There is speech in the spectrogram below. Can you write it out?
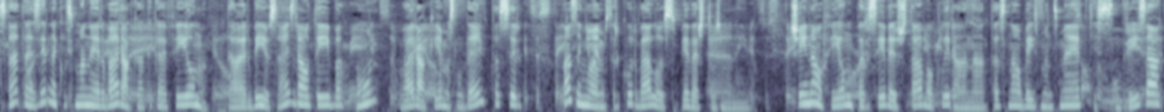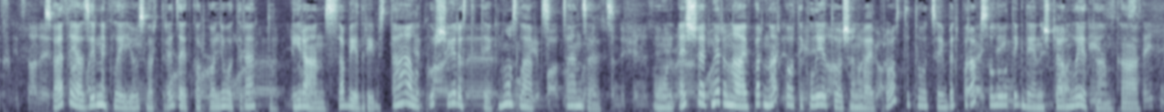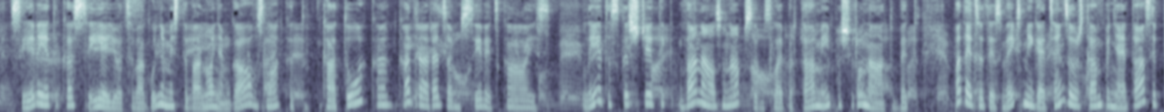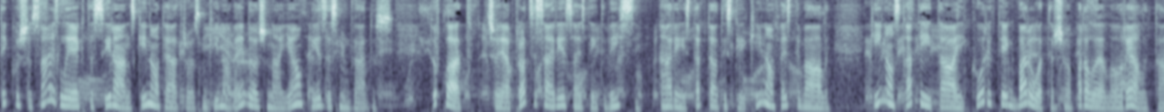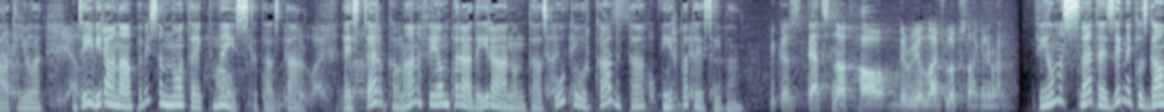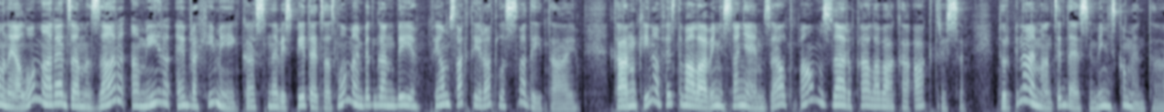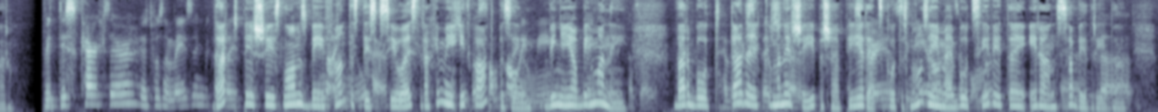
Svētais zirneklis man ir vairāk kā tikai filma. Tā ir bijusi aizrautība, un vairāk iemeslu dēļ tas ir paziņojums, ar kuru vēlos pievērst uzmanību. Šī nav filma par sieviešu stāvokli Irānā, tas nav bijis mans mērķis. Drīzāk, Svētajā zirneklī jūs varat redzēt kaut ko ļoti retu - Irānas sabiedrības tēlu, kurš ierasti tiek noslēpts, cenzēts. Un es šeit nerunāju par narkotiku lietošanu vai prostitūciju, bet par absolūti ikdienišķām lietām, kā sieviete, lieta, kas, ieejot savā guļamistabā, noņem galvas lakatu, kā to, ka kadrā redzams sievietes kājas. Lietas, kas šķiet tik banāls un absurds, lai par tām īpaši runātu, bet pateicoties veiksmīgai cenzūras kampaņai, tās ir tikušas aizliegtas Irānas kinoteātros un kino veidošanā jau 50 gadus. Turklāt šajā procesā ir iesaistīti visi, arī starptautiskie kinofestivāli, kino skatītāji, kuri tiek baroti ar šo paralēlo realitāti, jo dzīve Irānā pavisam noteikti neizskatās tā. Es ceru, ka mana filma parāda Irānu un tās kultūru, kāda tā ir patiesībā. Filmas Svētais zirneklis galvenajā lomā redzama Zara Amīra Ebrahimī, kas nevis pieteicās lomai, bet gan bija filmas aktieru atlases vadītāja. Kānu kinofestivālā viņa saņēma zelta palmas zaru kā labākā aktrise. Turpinājumā dzirdēsim viņas komentāru. Darbs pie šīs lomas bija fantastisks, jo es Rahimī it kā atpazinu. Viņa jau bija manī. Varbūt tādēļ, ka man ir šī īpašā pieredze, ko tas nozīmē būt sievietei Irānas sabiedrībā.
